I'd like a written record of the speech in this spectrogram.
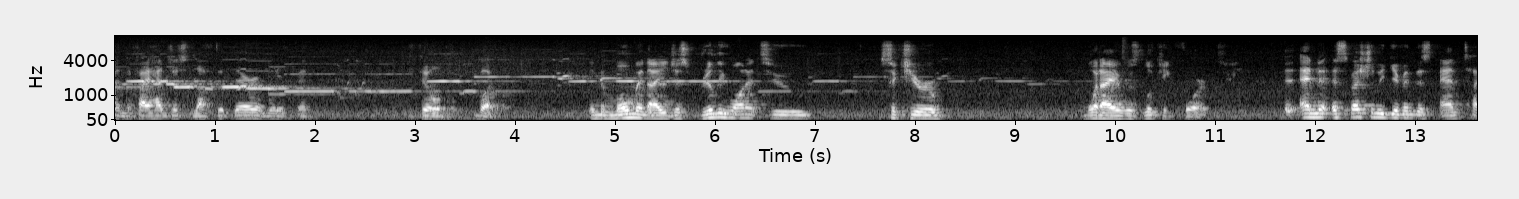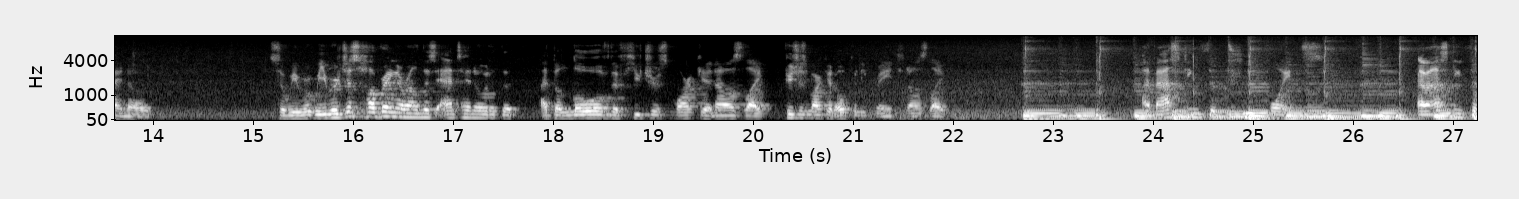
and if I had just left it there, it would have been filled. But in the moment, I just really wanted to secure what I was looking for, and especially given this anti-node. So we were we were just hovering around this anti-node at the at the low of the futures market, and I was like futures market opening range, and I was like, I'm asking for two points. I'm asking for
